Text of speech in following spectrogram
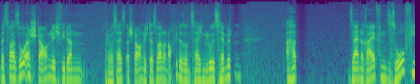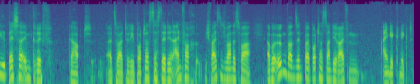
das war so erstaunlich, wie dann, oder was heißt erstaunlich, das war dann auch wieder so ein Zeichen, Lewis Hamilton hat seine Reifen so viel besser im Griff gehabt als Valtteri Bottas, dass der den einfach, ich weiß nicht wann es war, aber irgendwann sind bei Bottas dann die Reifen eingeknickt.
